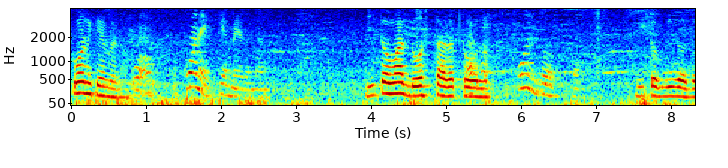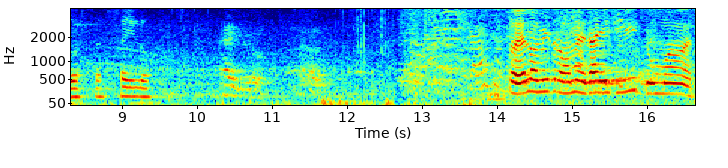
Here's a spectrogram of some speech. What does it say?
કોણ કેમેરા કોને કેમેરામાં? એ તો મારો દોસ્તાર હતો ઓલો. કોણ દોસ્તાર ઈ તો બીજો દોસ્તાર સહેલો તો હેલો મિત્રો અમે જઈએ છીએ ડુમસ.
